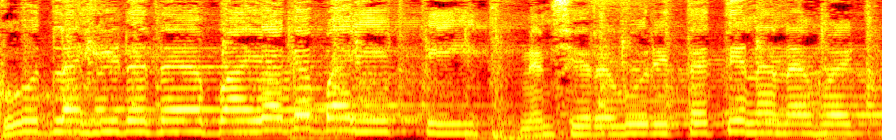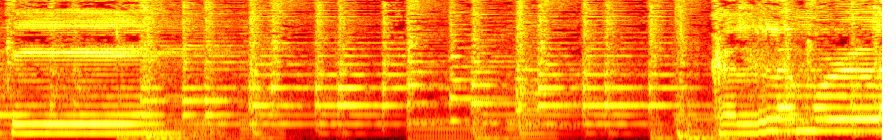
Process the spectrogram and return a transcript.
ಕೂದ್ಲ ಹಿಡದ ಬಾಯಾಗ ಬಾಯಿಟ್ಟಿ, ನೆನ್ಸಿರ ಉರಿತತಿ ನನ ಹೊಟ್ಟಿ. ಕಲ್ಲ ಮುಳ್ಳ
